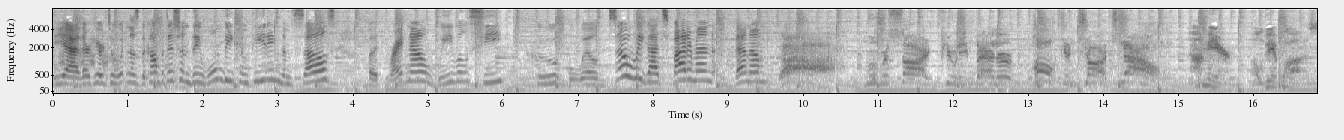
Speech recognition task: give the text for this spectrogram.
Yeah, they're here to witness the competition. They won't be competing themselves, but right now we will see who will. So we got Spider-Man, Venom, Ah! Move aside, puny banner! Hulk in charge now! I'm here. Hold the applause.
